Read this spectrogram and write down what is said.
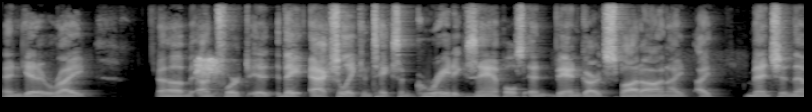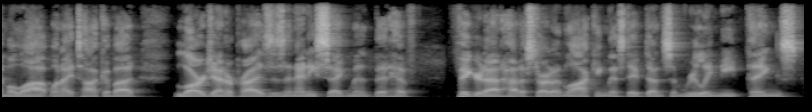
and get it right. Um, unfortunately, they actually can take some great examples, and Vanguard's spot on. I I mention them a lot when I talk about large enterprises in any segment that have figured out how to start unlocking this. They've done some really neat things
